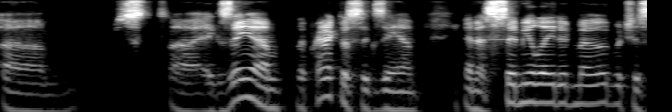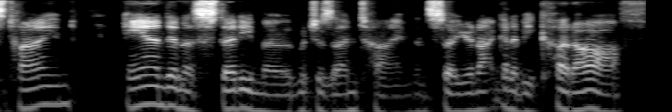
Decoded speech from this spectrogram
um, uh, exam, the practice exam, in a simulated mode, which is timed, and in a study mode, which is untimed. And so you're not going to be cut off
